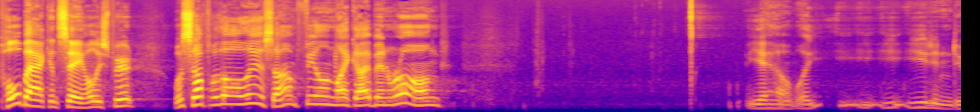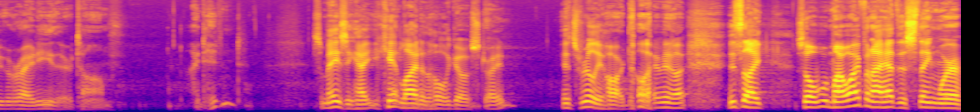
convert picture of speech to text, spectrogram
Pull back and say, Holy Spirit, what's up with all this? I'm feeling like I've been wronged. Yeah, well, you, you didn't do right either, Tom. I didn't. It's amazing how you can't lie to the Holy Ghost, right? It's really hard. I mean, it's like so. My wife and I had this thing where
